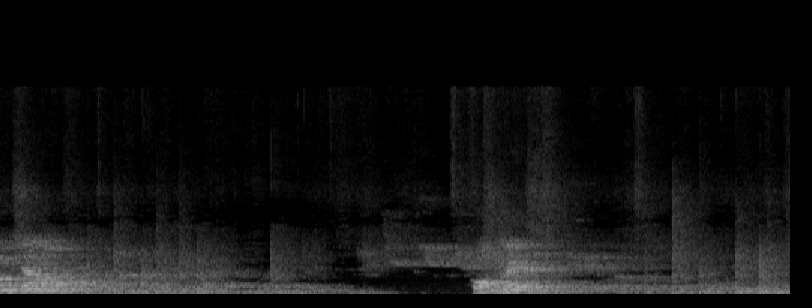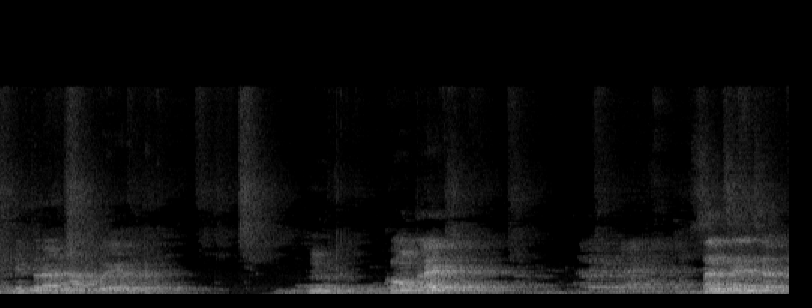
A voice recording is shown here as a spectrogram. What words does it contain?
function of complex लिख तो रहा है ना आपको यहाँ तक। Complex sun sensor.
